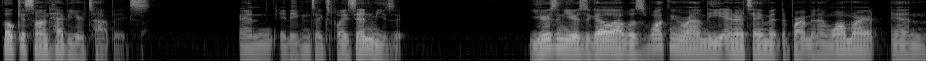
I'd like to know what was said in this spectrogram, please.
focus on heavier topics. And it even takes place in music. Years and years ago, I was walking around the entertainment department in Walmart, and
